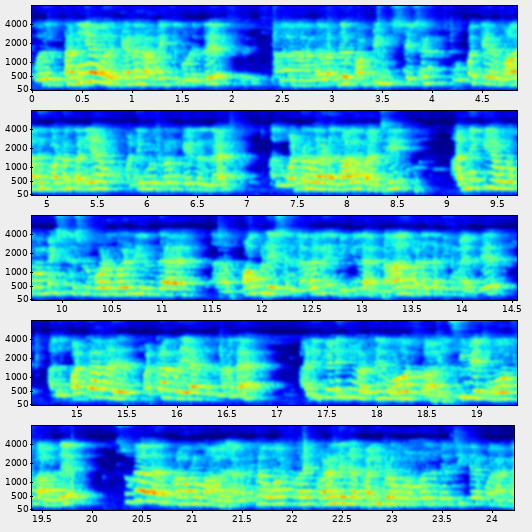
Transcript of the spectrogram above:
ஒரு தனியா ஒரு கிணறு அமைத்து கொடுத்து அதை வந்து பம்பிங் ஸ்டேஷன் முப்பத்தி ஏழு வார்டுக்கு மட்டும் தனியா பண்ணி கொடுக்கணும்னு கேட்டிருந்தேன். அது ஒன்றரை வருட காலம் ஆச்சு அன்னைக்கு அவங்க பம்பேஷன் ஸ்டேஷன் போடும்பொழுது இருந்த பாப்புலேஷன் லெவல் இன்னைக்கு இல்லை நாலு மடங்கு அதிகமாக இருக்கு. அது பற்றாம பற்றாக்குறையா இருக்கிறதுனால அடிக்கடிக்கு வந்து ஓவர்ஃப்ளோ ஆகுது. சீவேஜ் ஓவர்ஃப்ளோ ஆகுது. சுகாதார ப்ராப்ளம் ஆகுது. அதுக்கு ஓவர்ஃப்ளோ குழந்தைங்க பள்ளிக்கூடம் போகும்போது நெரிச்சிக்கிட்டே போறாங்க.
